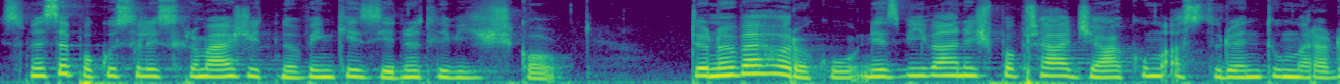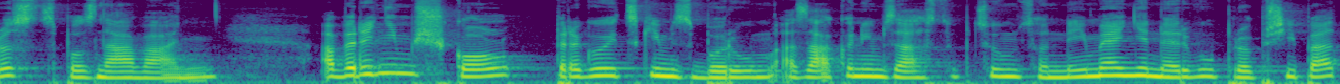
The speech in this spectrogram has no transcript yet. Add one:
jsme se pokusili schromáždit novinky z jednotlivých škol. Do nového roku nezbývá než popřát žákům a studentům radost z poznávání a vedením škol, pedagogickým sborům a zákonným zástupcům co nejméně nervů pro případ,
